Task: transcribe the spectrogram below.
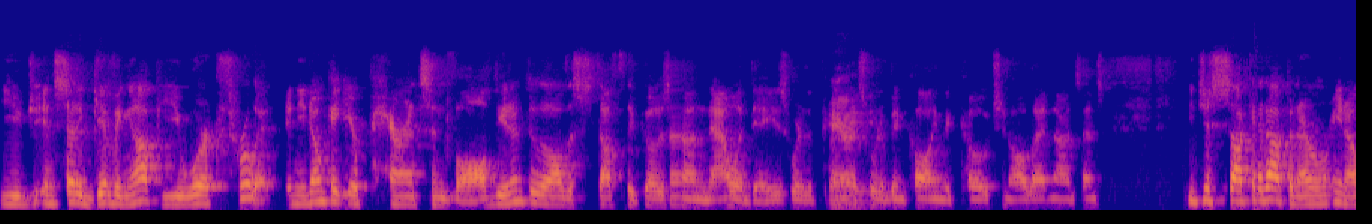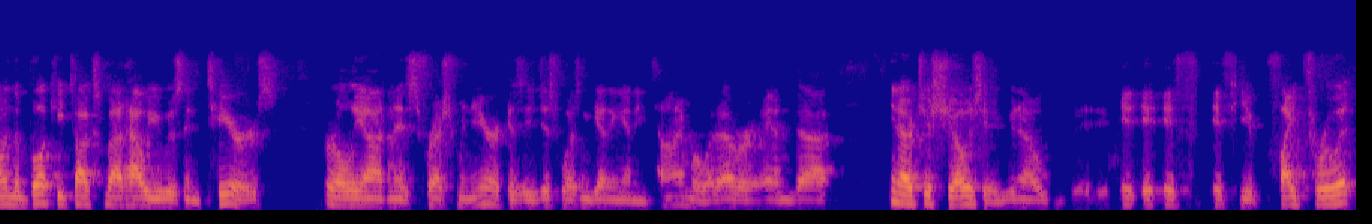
you instead of giving up you work through it. And you don't get your parents involved. You don't do all the stuff that goes on nowadays where the parents right. would have been calling the coach and all that nonsense. You just suck it up. And I, you know in the book he talks about how he was in tears early on his freshman year because he just wasn't getting any time or whatever. And uh, you know, it just shows you, you know, if if you fight through it,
